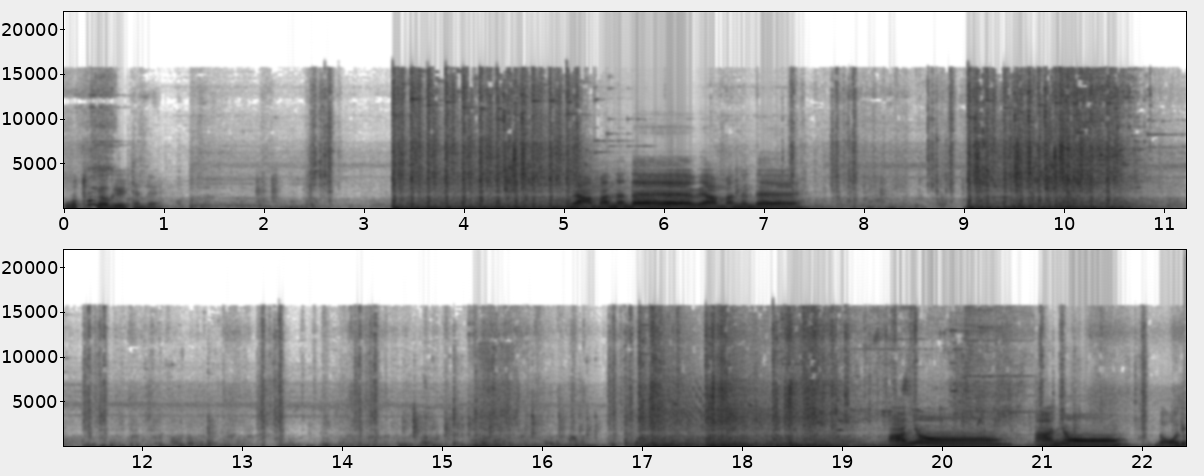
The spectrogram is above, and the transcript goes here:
보통 여기일 텐데. 왜 안 맞는데? 왜 안 맞는데? 안녕. 안녕. 너 어디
